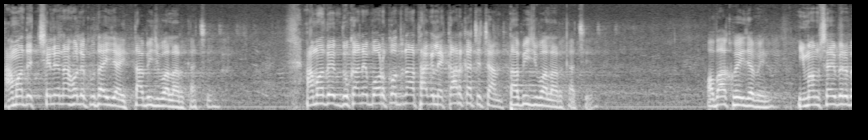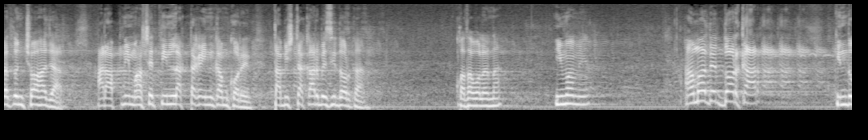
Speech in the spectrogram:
আমাদের ছেলে না হলে কোথায় যায়? তাবিজওয়ালার কাছে। আমাদের দোকানে বরকত না থাকলে কার কাছে চান? তাবিজওয়ালার কাছে। অবাক হয়ে যাবেন, ইমাম সাহেবের বেতন ছ হাজার, আর আপনি মাসে তিন লাখ টাকা ইনকাম করেন। তাবিজটা কার বেশি দরকার? কথা বলে না, ইমামের। আমাদের দরকার কিন্তু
